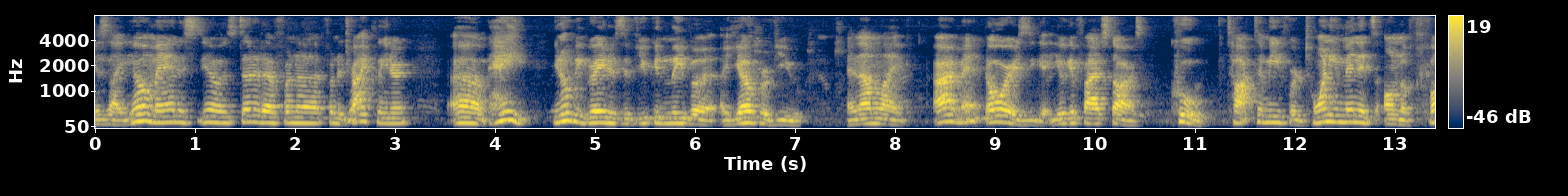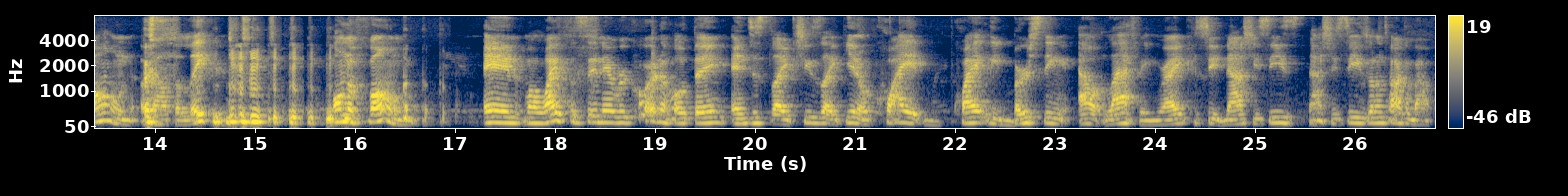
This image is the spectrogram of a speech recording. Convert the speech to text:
It's like, yo, man, it's you know, it's da da da from the from the dry cleaner. Um, hey, you know, what'd be great is if you can leave a, a Yelp review. And I'm like, all right, man, no worries, you get you'll get five stars. Cool. Talk to me for 20 minutes on the phone about the Lakers on the phone. And my wife was sitting there recording the whole thing, and just like she's like, you know, quiet, quietly bursting out laughing, right? Because she now she sees now she sees what I'm talking about.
